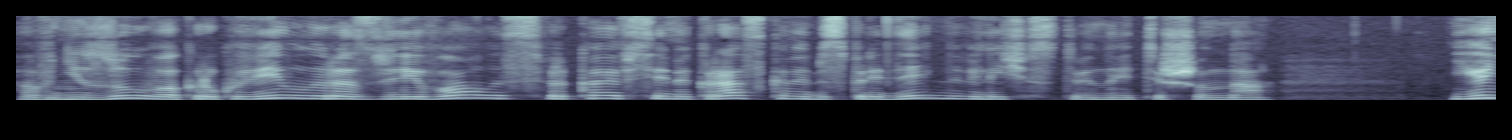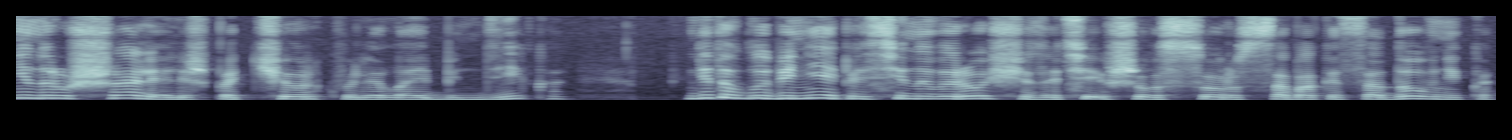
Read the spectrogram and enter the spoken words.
А внизу, вокруг виллы, разливалась, сверкая всеми красками, беспредельно величественная тишина. Ее не нарушали, а лишь подчеркивали лай Бендика. Где-то в глубине апельсиновой рощи, затеявшего ссору с собакой садовника,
